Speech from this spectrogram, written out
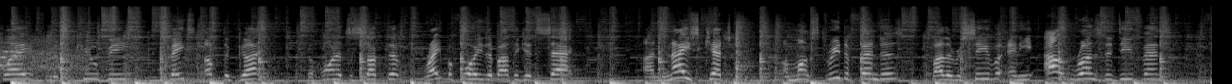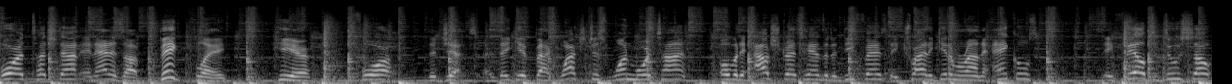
play from the QB. Fakes up the gut. The Hornets are sucked up right before he's about to get sacked. A nice catch amongst three defenders by the receiver, and he outruns the defense for a touchdown, and that is a big play here for the Jets as they get back. Watch just one more time over the outstretched hands of the defense. They try to get him around the ankles. They fail to do so,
